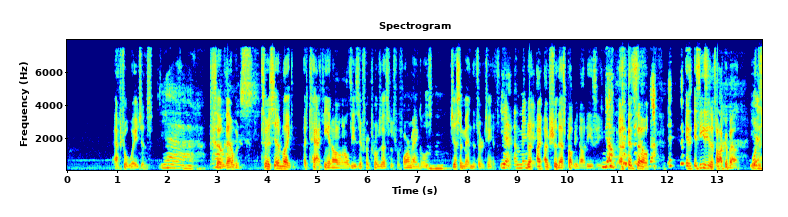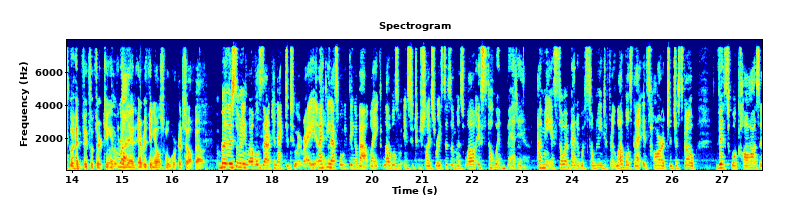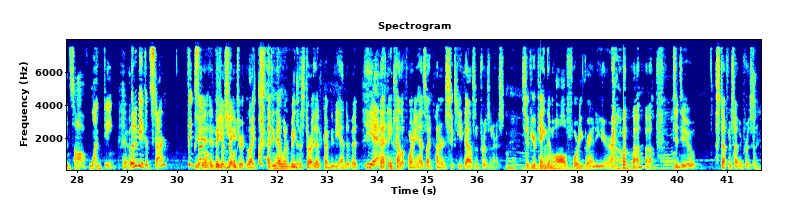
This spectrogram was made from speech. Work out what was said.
actual wages. Yeah. So that would- So instead of like attacking it on all these different criminal justice reform angles, Mhm. just amend the Thirteenth. Yeah, a But minute. I, I'm sure that's probably not easy. no. so it, it's easy to talk about. We'll Yeah. just go ahead and fix the 13th, Right. and then everything else will work itself out. but there's so many levels that are connected to it, right? And I think that's what we think about like levels of institutionalized racism as well. It's so embedded. I mean, it's so embedded with so many different levels that it's hard to just go, this will cause and solve one thing. Would it be a good start? Think so. Be for a sure. major. Like I think that wouldn't be the start. That'd going to be the end of it. Yeah. I think California has like 160,000 prisoners. So if you're paying them all 40 grand a year Mhm, mhm. to do stuff inside a prison,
